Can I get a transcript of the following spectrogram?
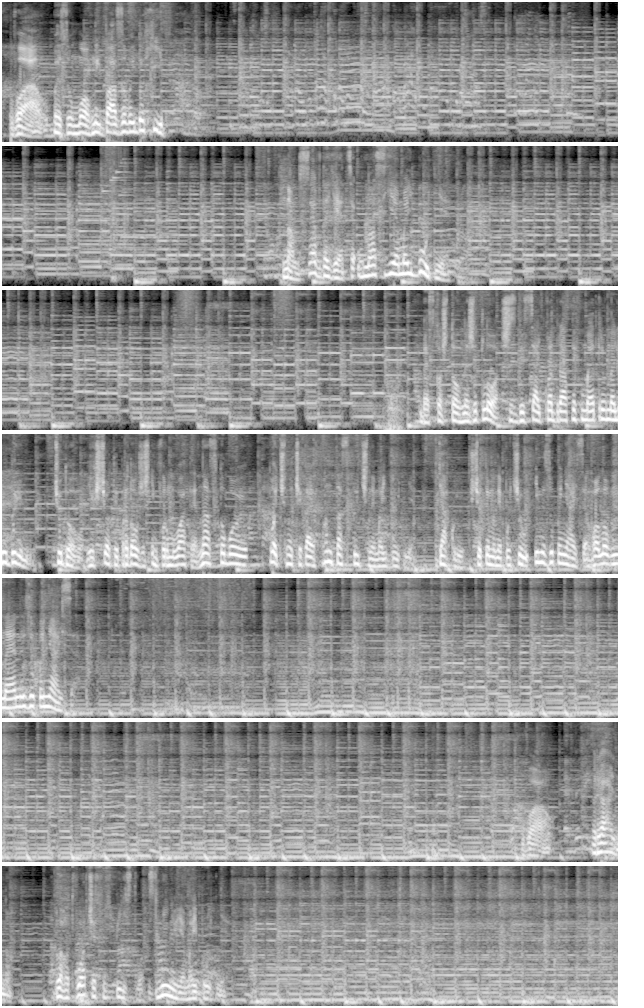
Вау, безумовний базовий дохід. Нам все вдається, у нас є майбутнє. Безкоштовне житло 60 квадратних метрів на людину. Чудово, якщо ти продовжиш інформувати, нас з тобою точно чекає фантастичне майбутнє. Дякую, що ти мене почув і не зупиняйся. Головне, не зупиняйся. Вау! Реально, благотворче суспільство змінює майбутнє.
